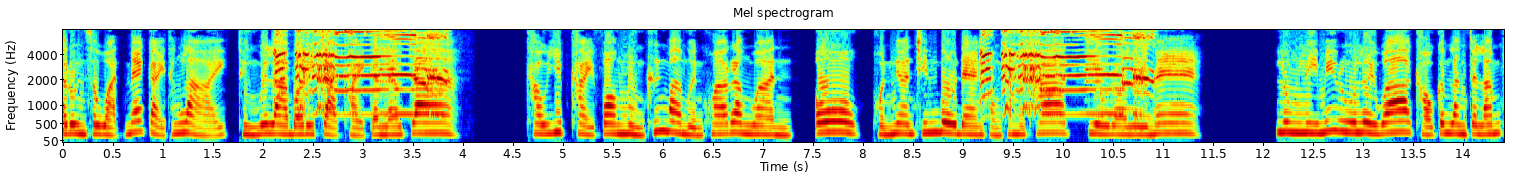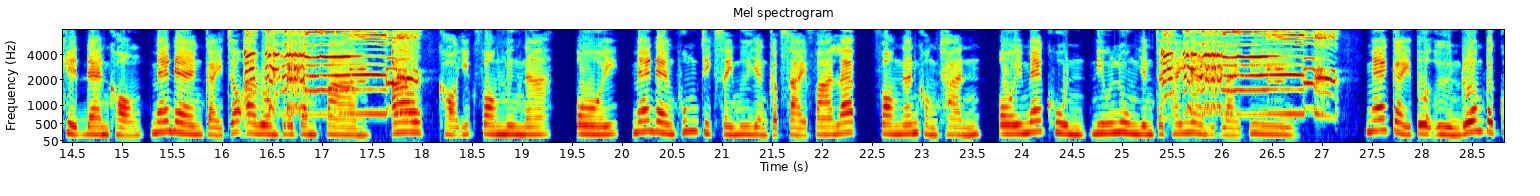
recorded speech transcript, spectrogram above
อรุณสวัสดิ์แม่ไก่ทั้งหลาย ถึงเวลาบริจาคไข่กันแล้วจ้า เขาหยิบไข่ฟองหนึ่งขึ้นมาเหมือนคว้ารางวัล โอ้ ผลงานชิ้นโบแดงของธรรมชาติ เจียวรอเลยแม่ ลุงลีไม่รู้เลยว่าเขากำลังจะล้ำเขตแดนของแม่แดงไก่เจ้าอารมณ์ประจำฟาร์ม อ้าว ขออีกฟองหนึ่งนะ โอ้ยแม่แดงพุ่งจิกใส่มืออย่างกับสายฟ้าแลบ ฟองนั้นของฉัน โอ้ยแม่คุณ นิ้วลุงยังจะใช้งานอีกหลายปี แม่ไก่ตัวอื่นเริ่มตะโก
